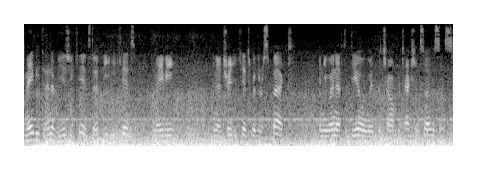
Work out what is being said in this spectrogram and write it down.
maybe don't abuse your kids, don't beat your kids. Maybe, you know, treat your kids with respect, and you won't have to deal with the child protection services.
